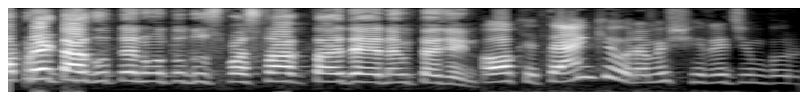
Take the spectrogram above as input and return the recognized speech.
ಆಪರೇಟ್ ಆಗುತ್ತೆ ಅನ್ನುವಂಥದ್ದು ಸ್ಪಷ್ಟ ಆಗ್ತಾ ಇದೆ Navita Jain. Okay thank you Ramesh Hirejimburu.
